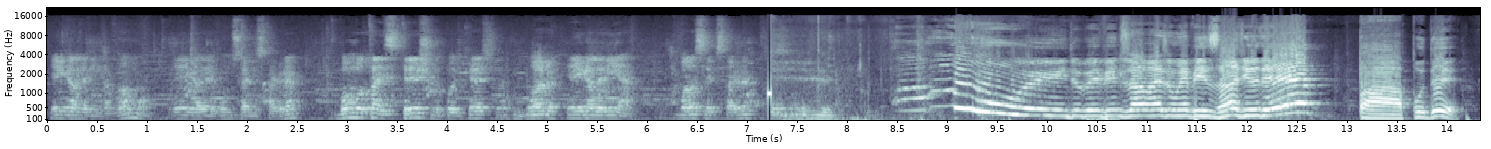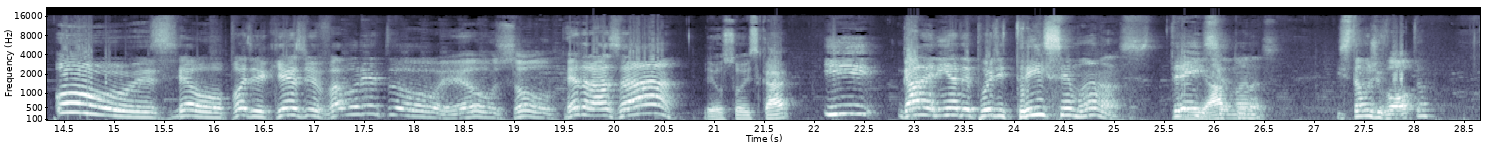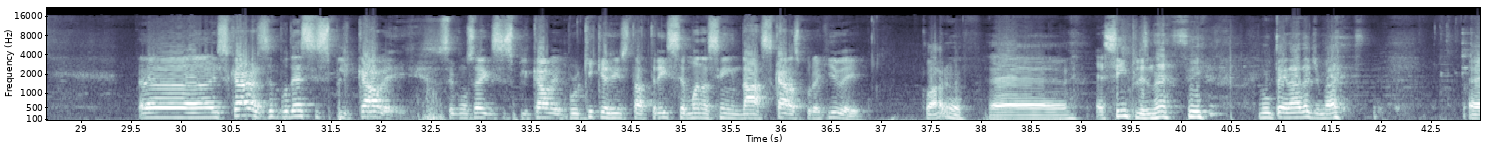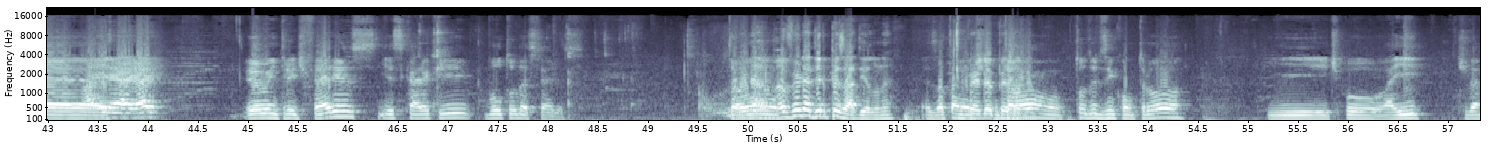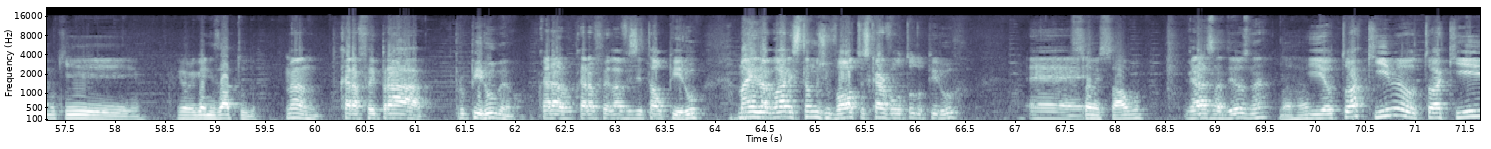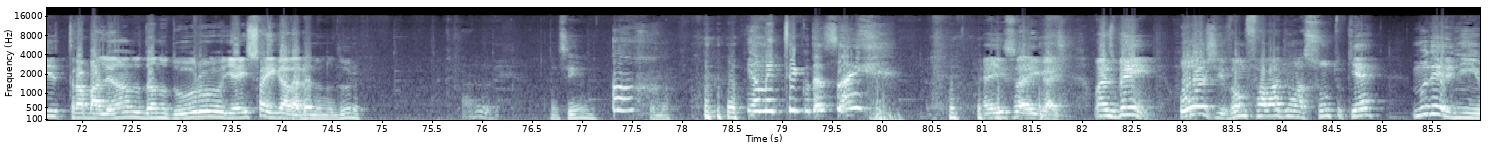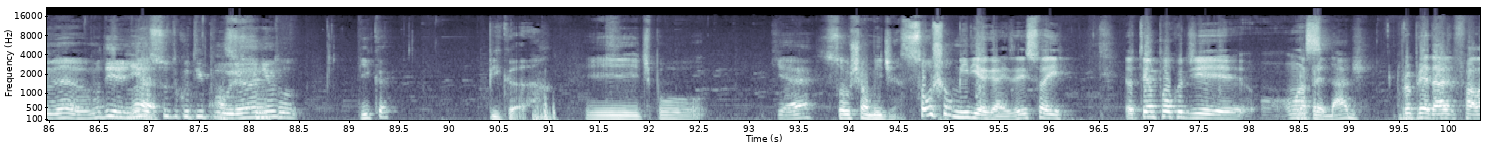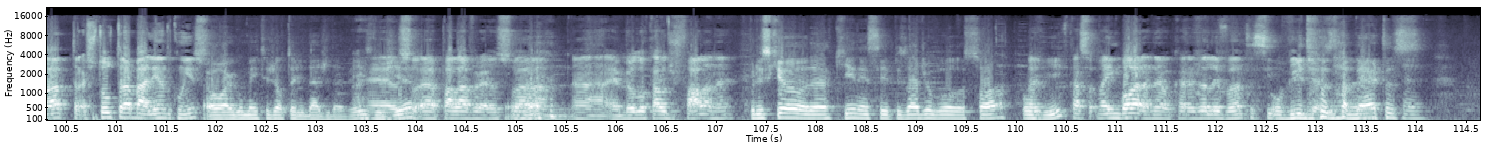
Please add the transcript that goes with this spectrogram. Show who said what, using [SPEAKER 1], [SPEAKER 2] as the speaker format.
[SPEAKER 1] E aí, galerinha, vamos? E aí, galera, vamos sair no Instagram? Vamos botar esse trecho no podcast, né? Bora. E aí, galerinha, bora sair no Instagram? Muito bem-vindos a mais um episódio de...
[SPEAKER 2] Papo de.
[SPEAKER 1] O seu podcast favorito. Eu sou o Pedraza.
[SPEAKER 2] Eu sou o Scar.
[SPEAKER 1] E, galerinha, depois de três semanas, três semanas, estamos de volta. Uh, Scar, se você pudesse explicar, velho, você consegue se explicar, velho, por que, que a gente tá três semanas sem dar as caras por aqui, velho?
[SPEAKER 2] Claro, é.
[SPEAKER 1] É simples, né?
[SPEAKER 2] Sim, não tem nada demais. É,
[SPEAKER 1] Ai, ai, ai.
[SPEAKER 2] Eu entrei de férias e esse cara aqui voltou das férias. Então,
[SPEAKER 1] É o verdadeiro pesadelo, né?
[SPEAKER 2] exatamente.
[SPEAKER 1] Perdeu o
[SPEAKER 2] Então, tudo desencontrou e, tipo, aí tivemos que reorganizar tudo.
[SPEAKER 1] Mano, o cara foi pra, pro Peru, meu. O cara, o cara foi lá visitar o Peru. Mas agora estamos de volta, o Scar voltou do Peru. É,
[SPEAKER 2] São e salvo.
[SPEAKER 1] graças a Deus, né?
[SPEAKER 2] Aham.
[SPEAKER 1] E eu tô aqui, meu, tô aqui trabalhando, dando duro, e é isso aí,
[SPEAKER 2] Tá
[SPEAKER 1] galera.
[SPEAKER 2] dando no duro? Assim?
[SPEAKER 1] Eu me tenho da sai. É isso aí, guys. Mas bem, hoje vamos falar de um assunto que é moderninho, né? Moderninho,
[SPEAKER 2] É,
[SPEAKER 1] assunto contemporâneo.
[SPEAKER 2] Assunto pica.
[SPEAKER 1] Pica.
[SPEAKER 2] E, tipo, que é social media.
[SPEAKER 1] Social media, guys, é isso aí. Eu tenho um pouco de uma
[SPEAKER 2] Propriedade
[SPEAKER 1] propriedade de falar, tra- estou trabalhando com isso.
[SPEAKER 2] é o argumento de autoridade da vez
[SPEAKER 1] É,
[SPEAKER 2] do
[SPEAKER 1] eu
[SPEAKER 2] dia.
[SPEAKER 1] sou- é a palavra, eu sou a, a- é meu local de fala, né?
[SPEAKER 2] Por isso que eu, né, aqui nesse episódio eu vou só
[SPEAKER 1] Vai,
[SPEAKER 2] ouvir.
[SPEAKER 1] só- vai embora, né? O cara já levanta-se.
[SPEAKER 2] Ouvidos
[SPEAKER 1] pica.
[SPEAKER 2] abertos,
[SPEAKER 1] É.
